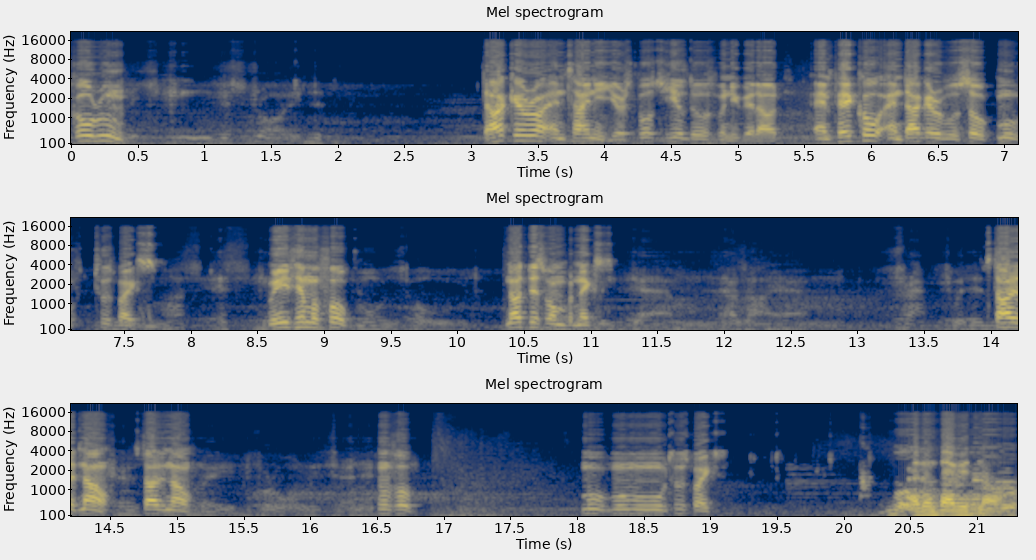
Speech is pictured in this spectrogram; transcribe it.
Go Rune. Dark Era and Tiny, you're supposed to heal those when you get out. And Petco and Dark Era will soak. Move. Two spikes. We need Hymn of Hope. Not this one, but next. Start it now. Start it now. Move. Move, move, move, move. Two spikes. I don't have it now.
